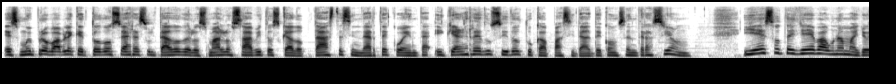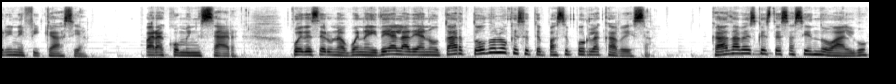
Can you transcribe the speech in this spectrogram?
Es muy probable que todo sea resultado de los malos hábitos que adoptaste sin darte cuenta y que han reducido tu capacidad de concentración. Y eso te lleva a una mayor ineficacia. Para comenzar, puede ser una buena idea la de anotar todo lo que se te pase por la cabeza. Cada vez que estés haciendo algo,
